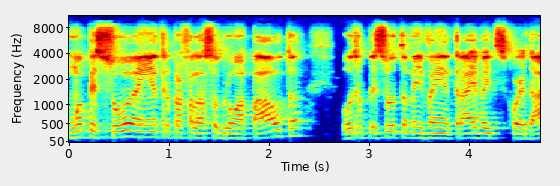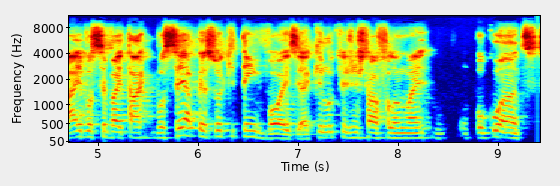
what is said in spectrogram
uma pessoa entra para falar sobre uma pauta, outra pessoa também vai entrar e vai discordar, e você vai estar. Tá, você é a pessoa que tem voz, é aquilo que a gente estava falando mais, um pouco antes.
